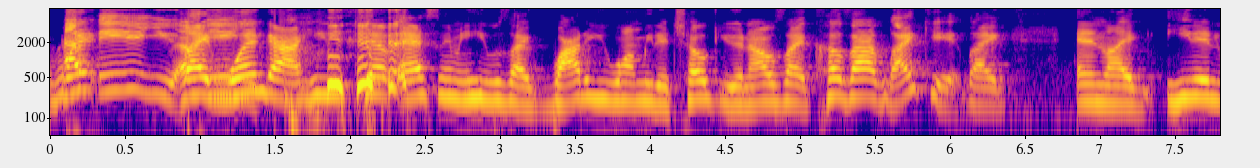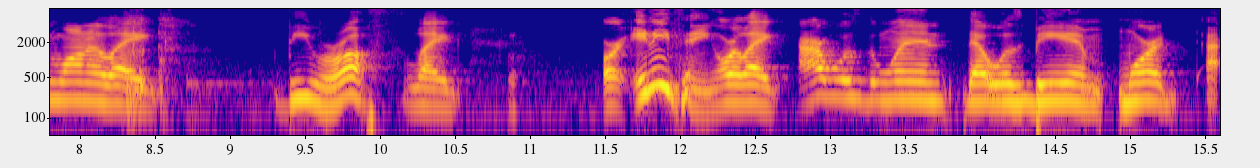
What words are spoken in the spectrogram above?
I right? feel you. I like feel one you. guy he kept asking me he was like why do you want me to choke you and i was like cuz i like it like and like he didn't want to like be rough like or anything or like i was the one that was being more I,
